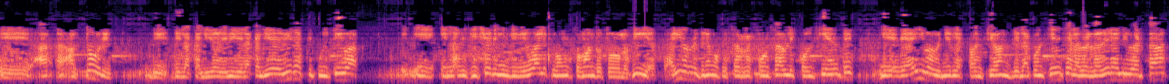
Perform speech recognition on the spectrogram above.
eh, actores de, de la calidad de vida. La calidad de vida se cultiva eh, en las decisiones individuales que vamos tomando todos los días. Ahí es donde tenemos que ser responsables, conscientes, y desde ahí va a venir la expansión de la conciencia, la verdadera libertad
